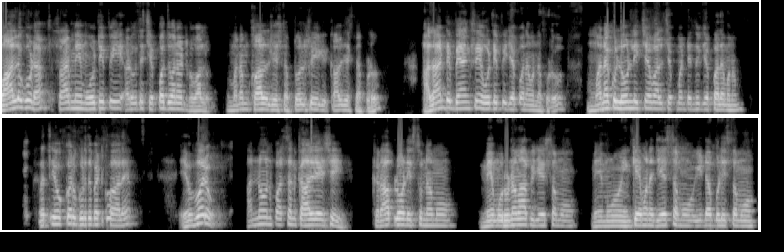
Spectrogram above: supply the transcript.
వాళ్ళు కూడా సార్ మేము ఓటీపీ అడిగితే చెప్పొద్దు అని అంటారు వాళ్ళు. మనం కాల్ చేసినప్పుడు టోల్ ఫ్రీ కాల్ చేసినప్పుడు అలాంటి బ్యాంక్సే ఓటీపీ చెప్పని ఉన్నప్పుడు మనకు లోన్లు ఇచ్చే వాళ్ళు చెప్పమంటే ఎందుకు చెప్పాలి మనం? ప్రతి ఒక్కరు గుర్తుపెట్టుకోవాలి. ఎవ్వరు అన్నోన్ పర్సన్ కాల్ చేసి క్రాప్ లోన్ ఇస్తున్నాము మేము రుణమాఫీ చేస్తాము మేము ఇంకేమైనా చేస్తాము ఈ డబ్బులు ఇస్తాము.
